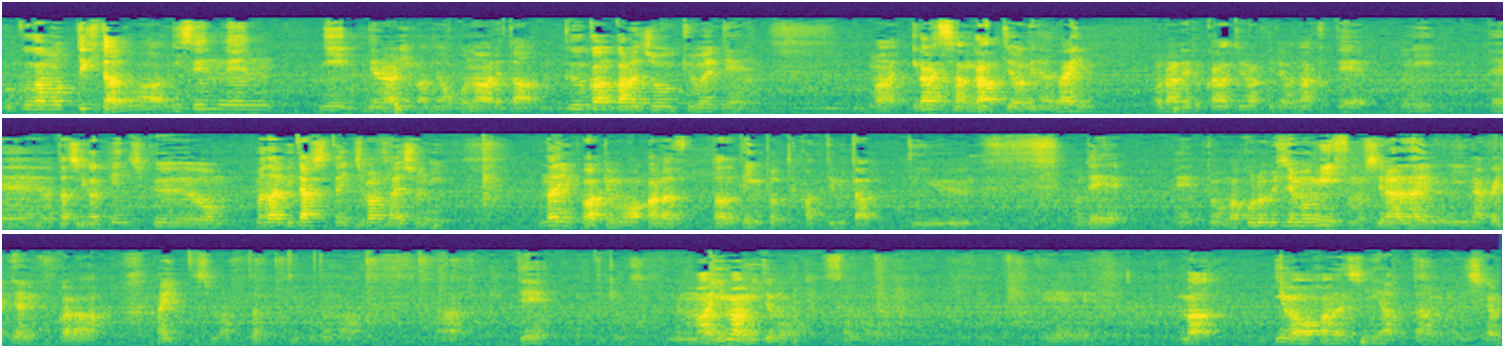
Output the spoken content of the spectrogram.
僕が持ってきたのは2000年にギャラリーまで行われた空間から状況へ展まあ五十嵐さんがっていうわけではないおられるからというわけではなくて本当に、えー、私が建築を学び出してた一番最初に何か訳も分からずただ手に取って買ってみたっていうので、えーとまあ、コルビジェもミースも知らないのになんかいきなりここから入ってしまったっていうことがあってまあ今見てもその、えー、まあ今お話にあった石上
